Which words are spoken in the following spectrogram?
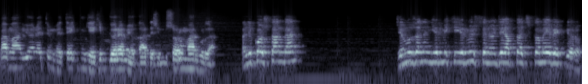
Ama yönetim ve teknik ekip göremiyor kardeşim. Bir sorun var burada. Ali Koç'tan ben Cem Uzan'ın 22-23 sene önce yaptığı açıklamayı bekliyorum.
